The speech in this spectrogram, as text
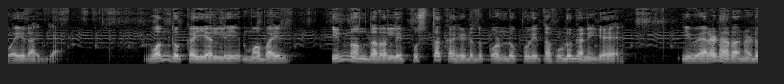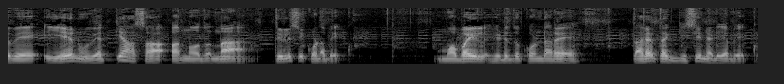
ವೈರಾಗ್ಯ. ಒಂದು ಕೈಯಲ್ಲಿ ಮೊಬೈಲ್, ಇನ್ನೊಂದರಲ್ಲಿ ಪುಸ್ತಕ ಹಿಡಿದುಕೊಂಡು ಕುಳಿತ ಹುಡುಗನಿಗೆ ಇವೆರಡರ ನಡುವೆ ಏನು ವ್ಯತ್ಯಾಸ ಅನ್ನೋದನ್ನು ತಿಳಿಸಿಕೊಡಬೇಕು. ಮೊಬೈಲ್ ಹಿಡಿದುಕೊಂಡರೆ ತಲೆ ತಗ್ಗಿಸಿ ನಡೆಯಬೇಕು.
